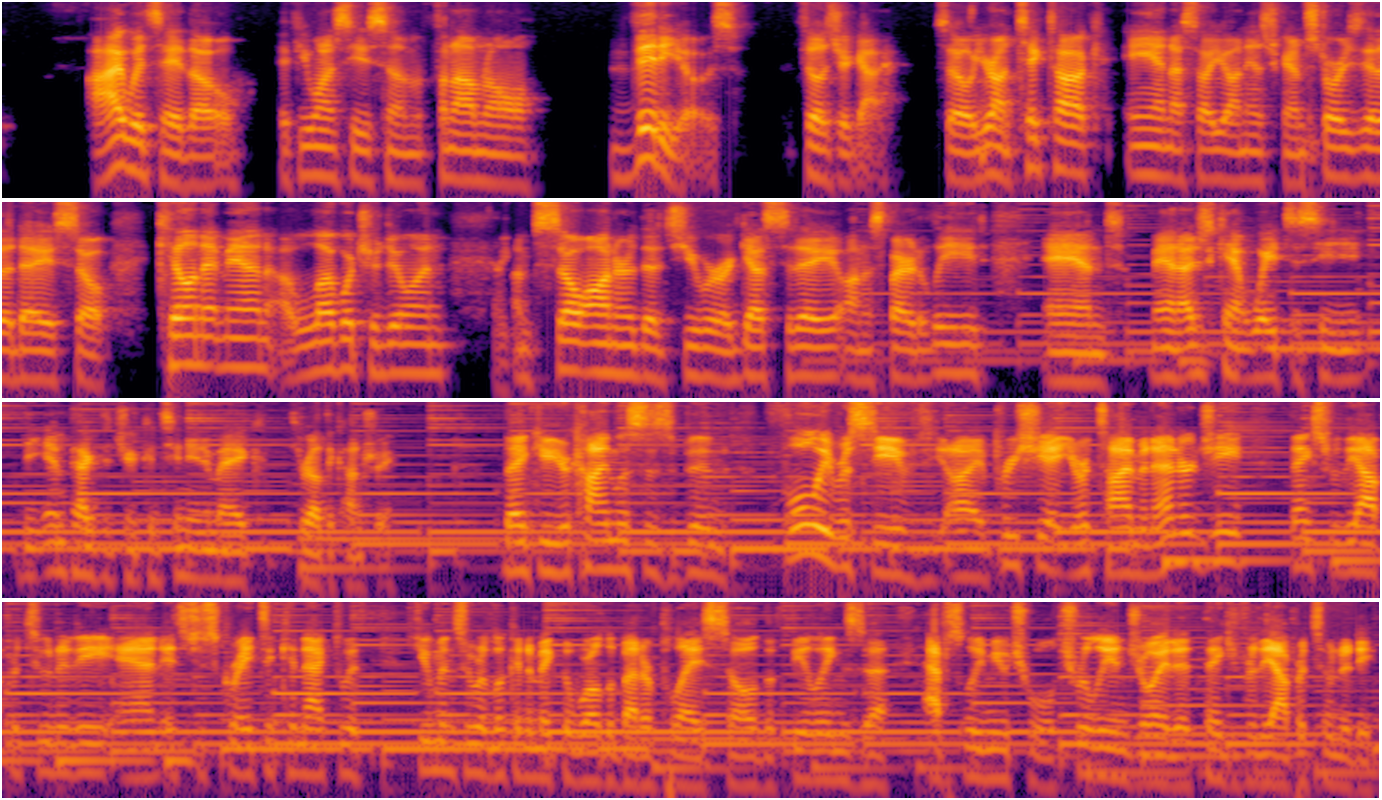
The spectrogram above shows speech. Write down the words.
I would say, though, if you want to see some phenomenal videos, Phil's your guy. So you're on TikTok, and I saw you on Instagram stories the other day. So killing it, man. I love what you're doing. I'm so honored that you were a guest today on Aspire to Lead. And man, I just can't wait to see the impact that you continue to make throughout the country. Thank you. Your kindness has been fully received. I appreciate your time and energy. Thanks for the opportunity. And it's just great to connect with humans who are looking to make the world a better place. So the feelings uh, absolutely mutual. Truly enjoyed it. Thank you for the opportunity.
